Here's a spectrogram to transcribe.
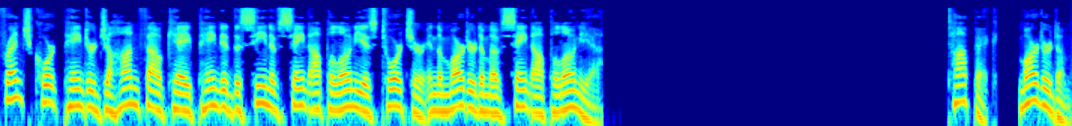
French court painter Jehan Fouquet painted the scene of Saint Apollonia's torture in the martyrdom of Saint Apollonia. Martyrdom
